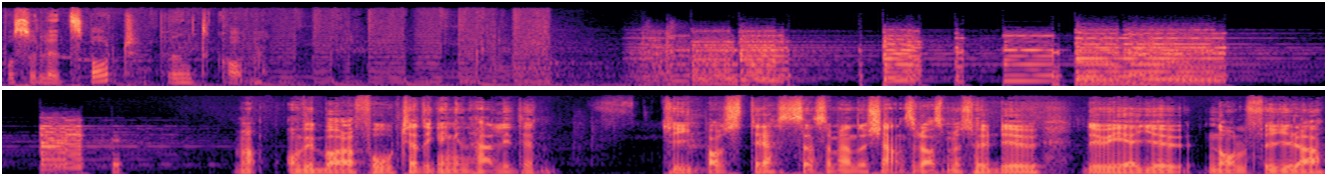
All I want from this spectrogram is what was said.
på solidsport.com. Ja, om vi bara fortsätter kring den här lite typ av stressen som ändå känns. Rasmus, hur du, du är ju 04,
